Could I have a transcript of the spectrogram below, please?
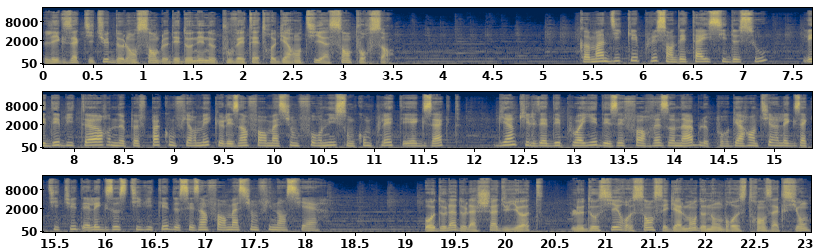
l'exactitude de l'ensemble des données ne pouvait être garantie à 100%. Comme indiqué plus en détail ci-dessous, les débiteurs ne peuvent pas confirmer que les informations fournies sont complètes et exactes, bien qu'ils aient déployé des efforts raisonnables pour garantir l'exactitude et l'exhaustivité de ces informations financières. Au-delà de l'achat du yacht, le dossier recense également de nombreuses transactions,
